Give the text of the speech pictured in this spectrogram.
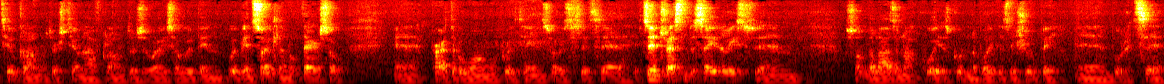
two kilometres, two and a half kilometres away. So we've been we've been cycling up there. So uh, part of the warm up routine. So it's it's uh, it's interesting to say the least. Um, some of the lads are not quite as good on the bike as they should be, um, but it's uh,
